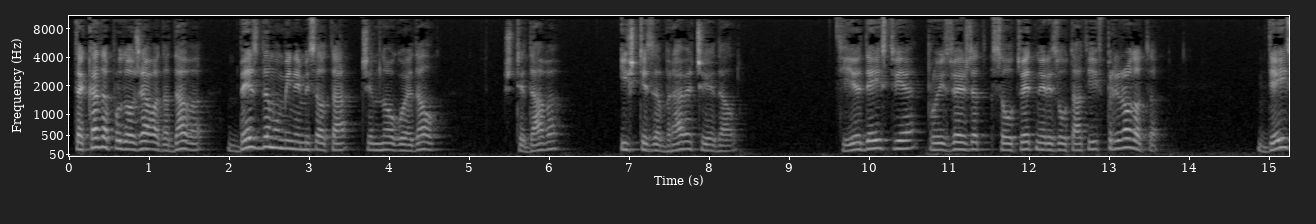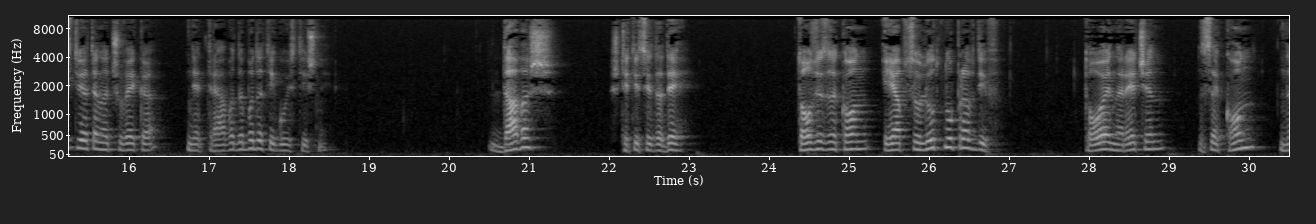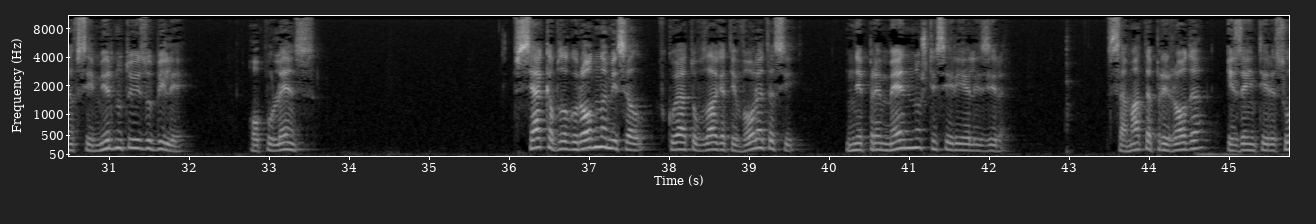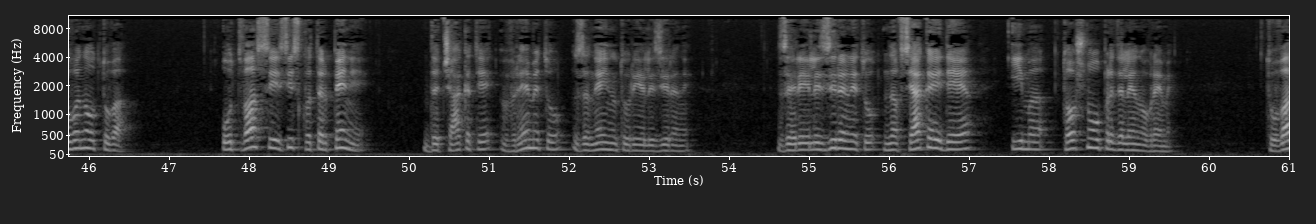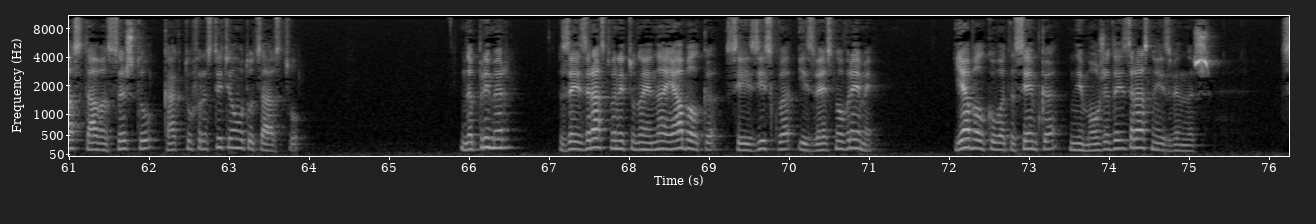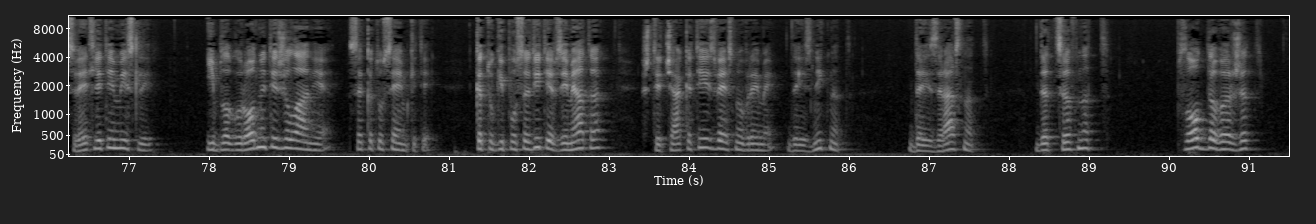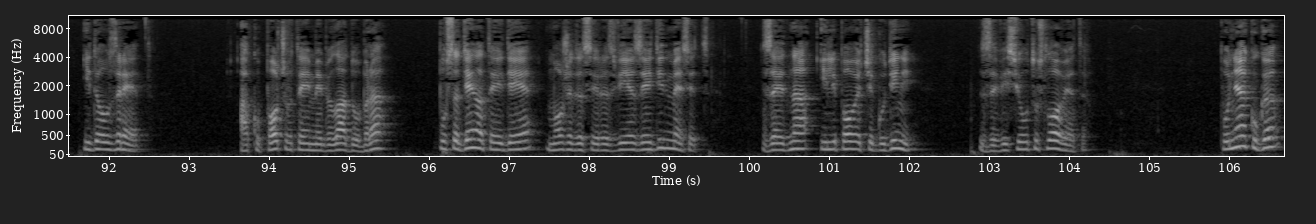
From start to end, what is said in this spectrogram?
Така да продължава да дава, без да му мине мисълта, че много е дал. Ще дава и ще забравя, че е дал. Тия действия произвеждат съответни резултати и в природата. Действията на човека не трябва да бъдат егоистични. Даваш, ще ти се даде. Този закон е абсолютно правдив. Той е наречен закон на всемирното изобилие. Опуленс. Всяка благородна мисъл, в която влагате волята си, непременно ще се реализира. Самата природа е заинтересувана от това. От вас се изисква търпение, да чакате времето за нейното реализиране. За реализирането на всяка идея има точно определено време. Това става също, както в растителното царство. Например, за израстването на една ябълка се изисква известно време. Ябълковата семка не може да израсне изведнъж. Светлите мисли и благородните желания са като семките. Като ги посадите в земята, ще чакате известно време да изникнат, да израснат, да цъфнат, плод да вържат и да озреят. Ако почвата им е била добра, посадената идея може да се развие за един месец, за една или повече години, зависи от условията. Понякога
